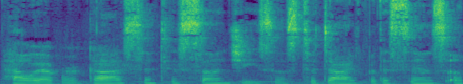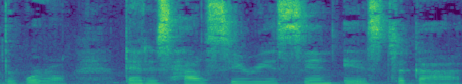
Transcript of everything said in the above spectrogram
However, God sent his son Jesus to die for the sins of the world. That is how serious sin is to God.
